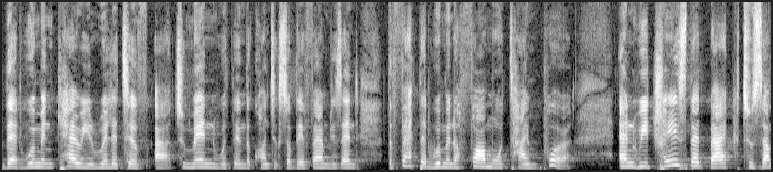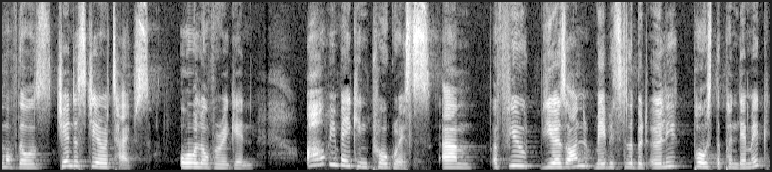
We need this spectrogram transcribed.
that women carry relative uh, to men within the context of their families, and the fact that women are far more time poor. And we trace that back to some of those gender stereotypes all over again. Are we making progress? Um, a few years on, maybe it's still a bit early, post the pandemic,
